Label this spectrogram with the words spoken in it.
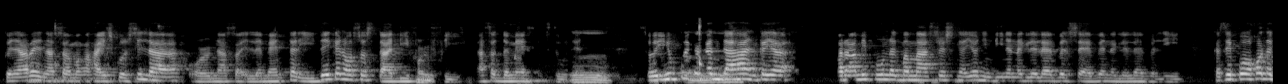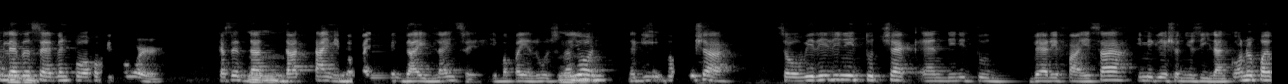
kunyari nasa mga high school sila or nasa elementary, they can also study for free as a domestic student. Mm. So yun po yung kagandahan. Kaya marami pong nagma-masters ngayon, hindi na nagle-level 7, nagle-level 8. Kasi po ako nag-level mm-hmm. 7 po ako before. Kasi that mm. that time iba pa yung guidelines eh, iba pa yung rules. Mm. Ngayon, nag-iiba po siya. So we really need to check and we need to verify sa Immigration New Zealand kung ano pa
